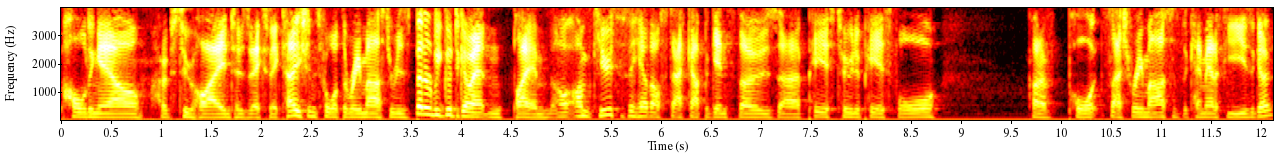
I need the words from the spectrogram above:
holding our hopes too high in terms of expectations for what the remaster is, but it'll be good to go out and play them. I'm curious to see how they'll stack up against those uh, PS2 to PS4 kind of port slash remasters that came out a few years ago.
